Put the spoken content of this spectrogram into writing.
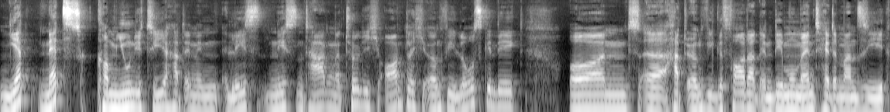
Netz-Community hat in den nächsten Tagen natürlich ordentlich irgendwie losgelegt und äh, hat irgendwie gefordert, in dem Moment hätte man sie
